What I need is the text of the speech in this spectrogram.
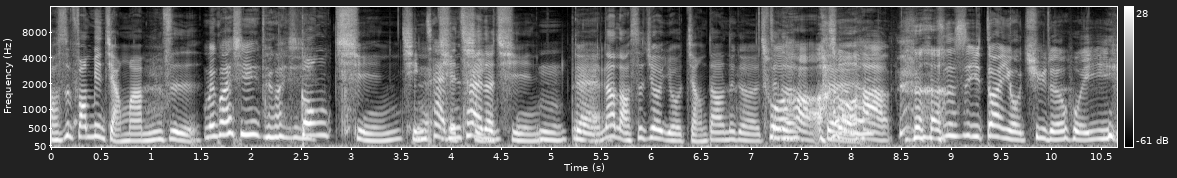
老师方便讲吗？名字没关系，没关系。宫芹，芹菜芹菜的芹，嗯，对。那老师就有讲到那个绰号，绰号，这是一段有趣的回忆。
